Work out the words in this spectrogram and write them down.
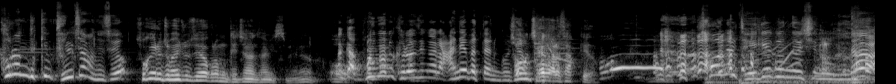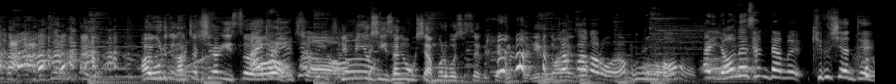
그런 느낌 들지 않으세요? 소개를 좀 해주세요. 그러면 괜찮은 사람 있으면은. 어. 그러니까 본인은 그런 생각을 안 해봤다는 거죠. 저는 제가 알아서 할게요. 선을 되게 긋으시는구나. 아 우리도 각자 취향이 있어요. 아니, 그렇죠. 김민경 씨 이상형 혹시 안 물어보셨어요? 그때 그때 얘기도 짝 하면서. 까다로워요? 어. 어. 아니, 연애 상담을 기루 씨한테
